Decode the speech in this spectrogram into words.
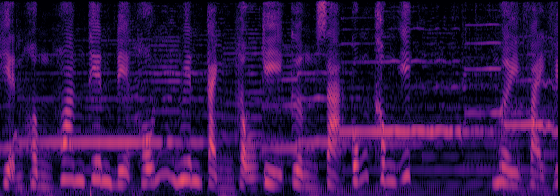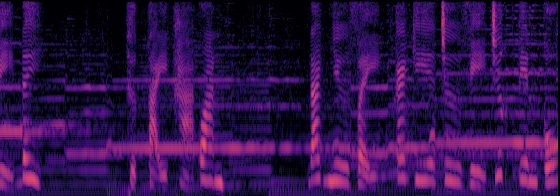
hiện hồng hoang thiên địa hốn nguyên cảnh hậu kỳ cường giả cũng không ít. Mười vài vị đây. Thực tại khả quan. Đã như vậy, cái kia chư vị trước tiên cố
